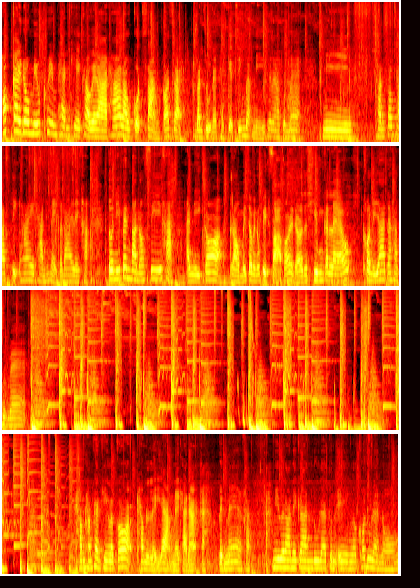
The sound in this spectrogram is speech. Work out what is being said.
ฮอกไกโดมิลครีมแพนเค้กค่ะ เวลาถ้าเรากดสั่งก็จะบรรจุในแพ็กเกจจิ้งแบบนี้ใช่ไหมคะคุณแม่ มีช้อนส้อมพลาสติกให้ทานที่ไหนก็ได้เลยค่ะ ตัวนี้เป็นบานอฟฟี่ค่ะ อันนี้ก็เราไม่จำเป็นต้องปิดฝาเพราะเดี๋ยวเราจะชิมกันแล้ว ขออนุญาตนะคะคุณแม่ ทำทั้งแพนเค้กแล้วก็ทำหลายๆอย่างในฐานะค่ะเป็นแม่นะคะค่ะ มีเวลาในการดูแลตนเองแล้วก็ดูแลน้อง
